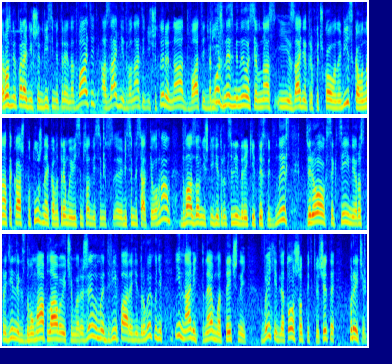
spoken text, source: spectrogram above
Розмір передніх шин 8,3 на 20, а задні 12,4 на 28. Також не змінилася в нас і задня трьохточкова навіска. Вона така ж потужна, яка витримує 880 кг, два зовнішні гідроциліндри, які тиснуть вниз, трьохсекційний розпредільник з двома плаваючими режимами, дві пари гідровиходів і навіть пневматичний вихід для того, щоб підключити причіп.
